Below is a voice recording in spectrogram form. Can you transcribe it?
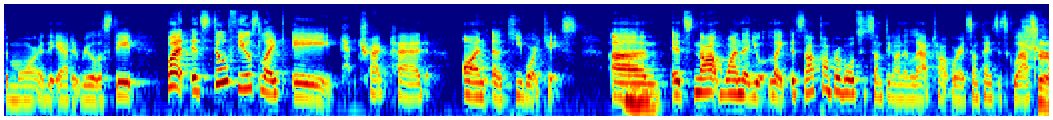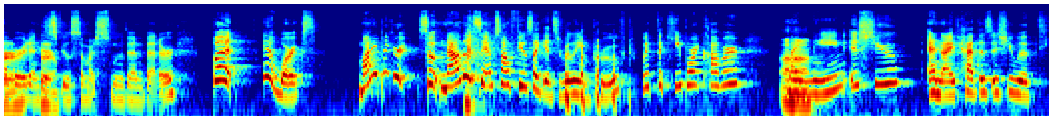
the more the added real estate, but it still feels like a trackpad on a keyboard case. Um, Mm-hmm. it's not one that you like. It's not comparable to something on a laptop where sometimes it's glass Sure, covered and it sure. just feels so much smoother and better. But it works. My bigger so now that Samsung feels like it's really improved with the keyboard cover, my Uh-huh. main issue, and I've had this issue with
